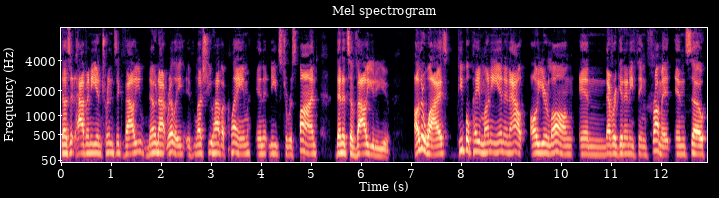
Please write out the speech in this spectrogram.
does it have any intrinsic value? No, not really. Unless you have a claim and it needs to respond, then it's a value to you. Otherwise, people pay money in and out all year long and never get anything from it. And so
